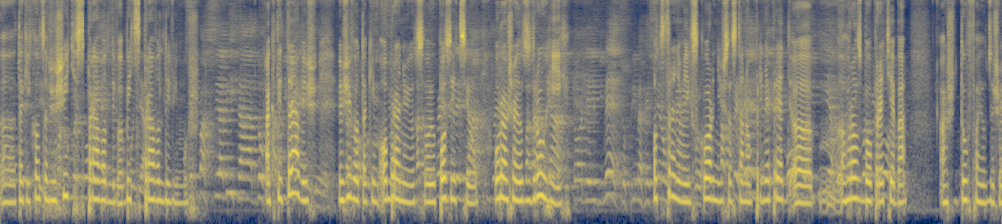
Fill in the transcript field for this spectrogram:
uh, taký koncept, že žiť spravodlivo, byť spravodlivý muž. Ak ty tráviš život takým obraňujúc svoju pozíciu, urážajúc druhých, odstraňovať ich skôr, než sa stanú pri nepriať, uh, hrozbou pre teba, až dúfajúc, že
